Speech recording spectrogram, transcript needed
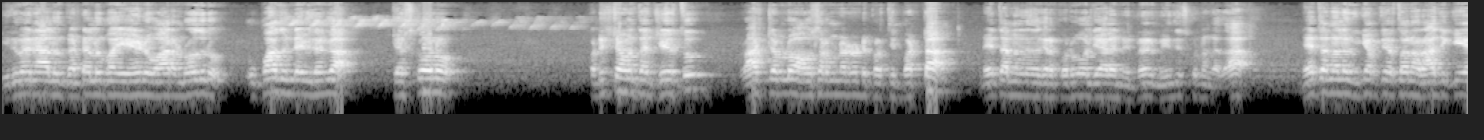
ఇరవై నాలుగు గంటలు పై ఏడు వారం రోజులు ఉపాధి ఉండే విధంగా టెస్కోను పటిష్టవంతం చేస్తూ రాష్ట్రంలో అవసరం ఉన్నటువంటి ప్రతి బట్ట నేతన్నల దగ్గర కొనుగోలు చేయాలని నిర్ణయం మేము తీసుకున్నాం కదా. నేతన్నలకు విజ్ఞప్తి చేస్తున్న రాజకీయ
